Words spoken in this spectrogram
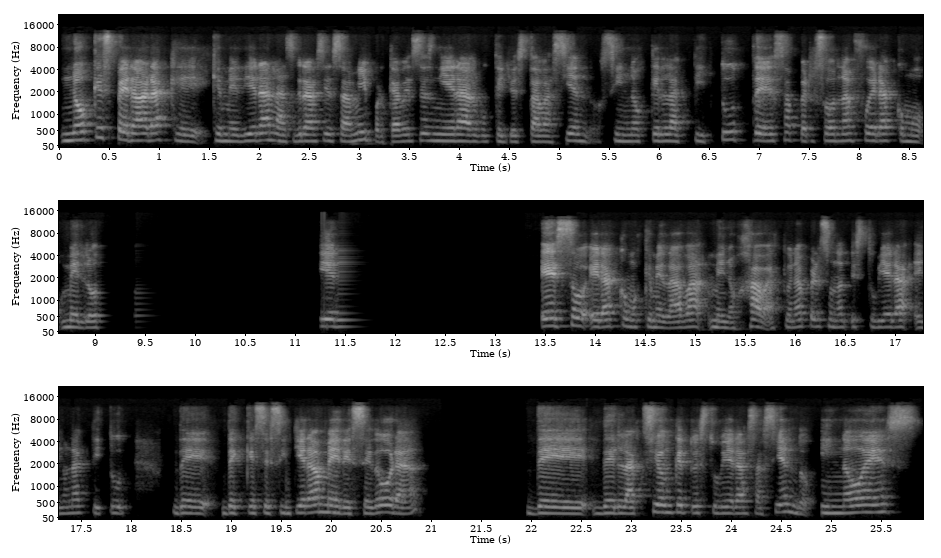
no que esperara que, que me dieran las gracias a mí, porque a veces ni era algo que yo estaba haciendo, sino que la actitud de esa persona fuera como me lo eso era como que me daba, me enojaba, que una persona estuviera en una actitud de, de que se sintiera merecedora de, la acción que tú estuvieras haciendo. Y no es,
